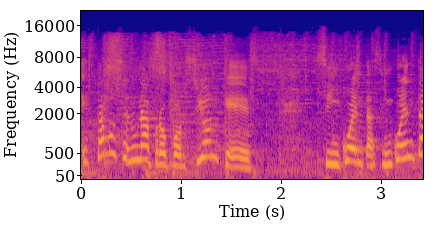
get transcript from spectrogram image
Estamos en una proporción que es 50, 50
